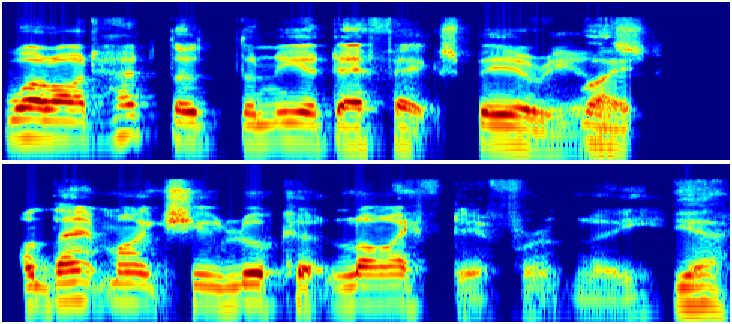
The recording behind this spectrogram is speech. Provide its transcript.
well, I'd had the the near death experience, right. and that makes you look at life differently. Yeah.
